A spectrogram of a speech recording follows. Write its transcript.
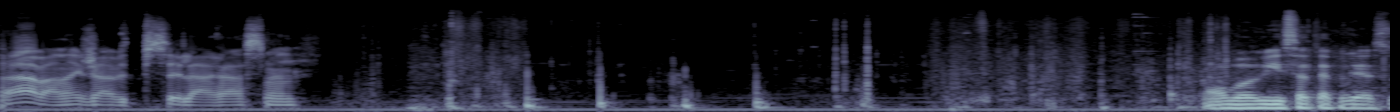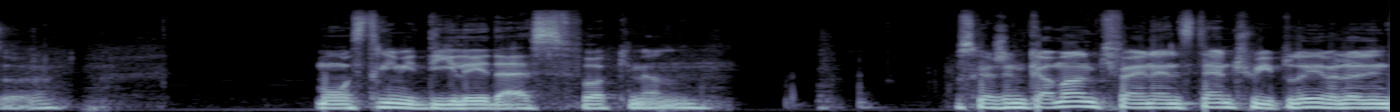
Ah, pendant que j'ai envie de pisser la race, man. On va reset après ça. Mon stream est delayed as fuck, man. Parce que j'ai une commande qui fait un instant replay, mais là, l'instant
